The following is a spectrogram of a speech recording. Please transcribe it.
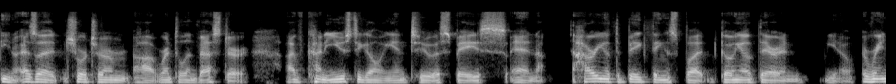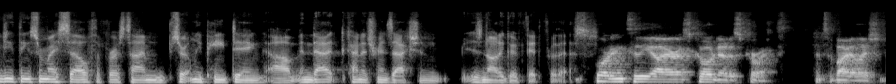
you know, as a short term uh, rental investor, I'm kind of used to going into a space and hiring out the big things, but going out there and you know arranging things for myself the first time, certainly painting, um, and that kind of transaction is not a good fit for this. According to the IRS code, that is correct. It's a violation.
